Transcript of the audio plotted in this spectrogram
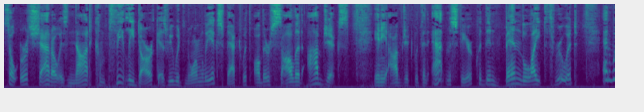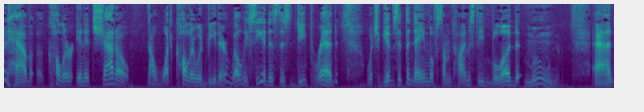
So Earth's shadow is not completely dark as we would normally expect with other solid objects. Any object with an atmosphere could then bend light through it and would have color in its shadow. Now what color would be there? Well, we see it as this deep red, which gives it the name of sometimes the blood moon. And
